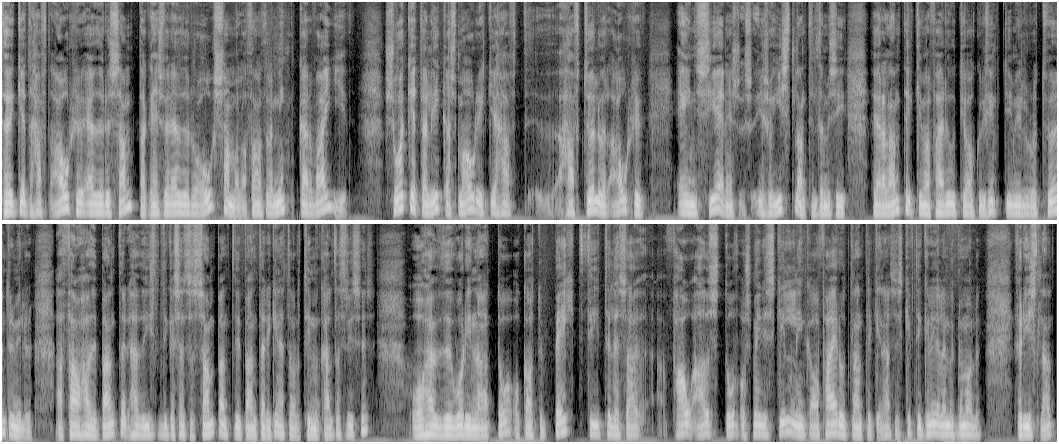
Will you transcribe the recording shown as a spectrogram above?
þau geta haft áhrif ef þau eru samtak eins og ef þau eru ósamála þá náttúrulega mingar vægið Svo geta líka smáríki haft, haft tölver áhrif einn sér eins, eins og Ísland til dæmis í þegar landekjum að færi út til okkur í 50 milur og 200 milur að þá hafði, bandar, hafði Ísland líka sett samband við bandaríkin, þetta var tíma kaldastrýsins og hafðu voru í NATO og gáttu beitt því til þess að fá aðstóð og smeri skilninga á færi út landekjina sem skipti gríðilega mjög máli fyrir Ísland.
